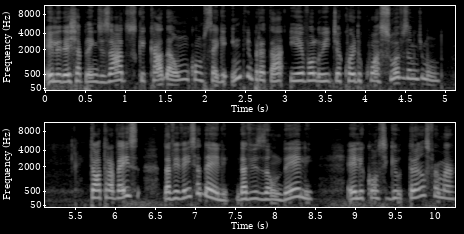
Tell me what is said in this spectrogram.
ele deixa aprendizados que cada um consegue interpretar e evoluir de acordo com a sua visão de mundo. Então, através da vivência dele, da visão dele, ele conseguiu transformar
